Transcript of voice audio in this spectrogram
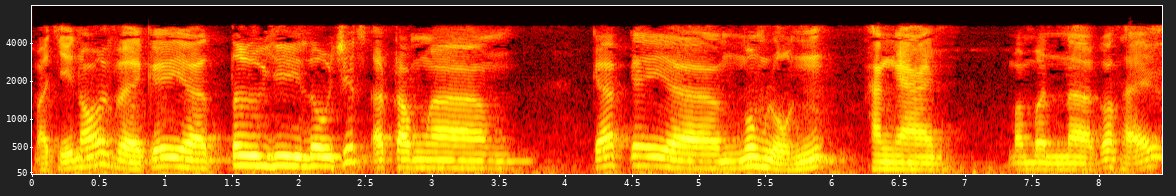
mà chỉ nói về cái à, tư duy logic ở trong à, các cái ngôn luận hàng ngày mà mình có thể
